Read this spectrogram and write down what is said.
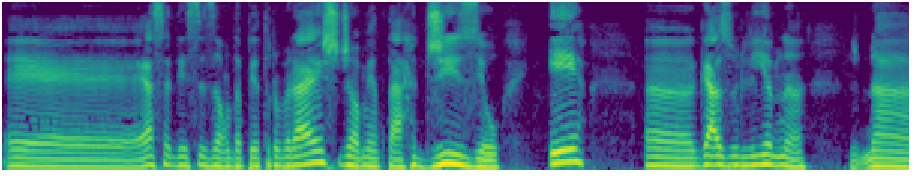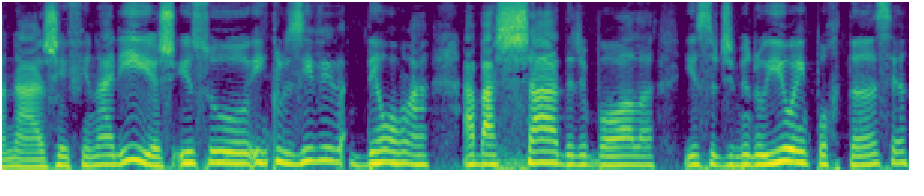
é, essa decisão da Petrobras de aumentar diesel e uh, gasolina na, nas refinarias, isso inclusive deu uma abaixada de bola, isso diminuiu a importância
